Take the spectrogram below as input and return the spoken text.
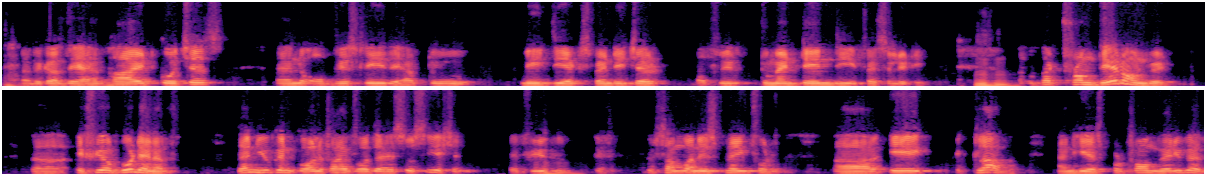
because they have hired coaches, and obviously they have to meet the expenditure of to maintain the facility. Mm-hmm. But from there onward, uh, if you're good enough, then you can qualify for the association. If you mm-hmm. if, if, someone is playing for uh, a, a, club and he has performed very well,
